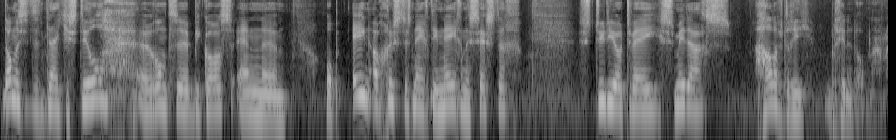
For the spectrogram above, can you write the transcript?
dan is het een tijdje stil eh, rond eh, Because. En op 1 augustus 1969, Studio 2, smiddags half drie, beginnen de opname.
